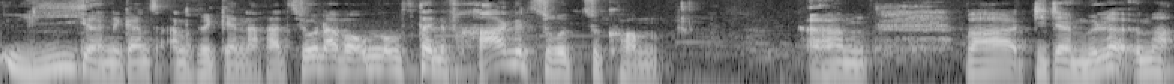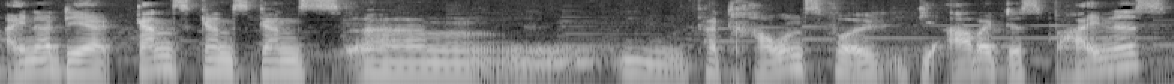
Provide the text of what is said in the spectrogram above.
Liga, eine ganz andere Generation. Aber um auf deine Frage zurückzukommen, ähm, war Dieter Müller immer einer, der ganz, ganz, ganz ähm, vertrauensvoll die Arbeit des Weines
